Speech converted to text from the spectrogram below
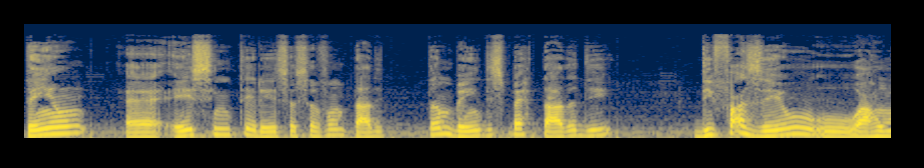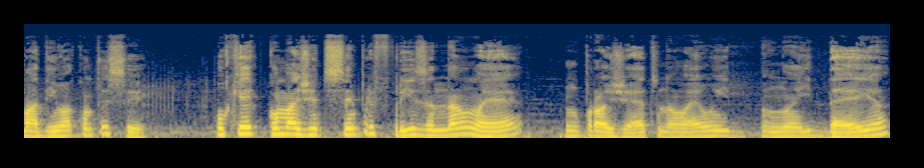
tenham é, esse interesse, essa vontade também despertada de, de fazer o, o arrumadinho acontecer. Porque, como a gente sempre frisa, não é um projeto, não é um uma ideia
